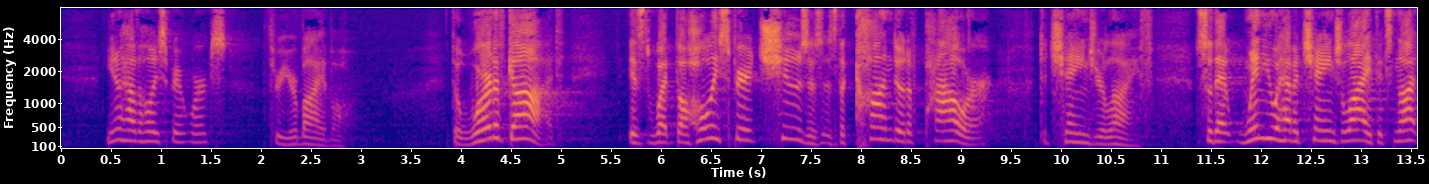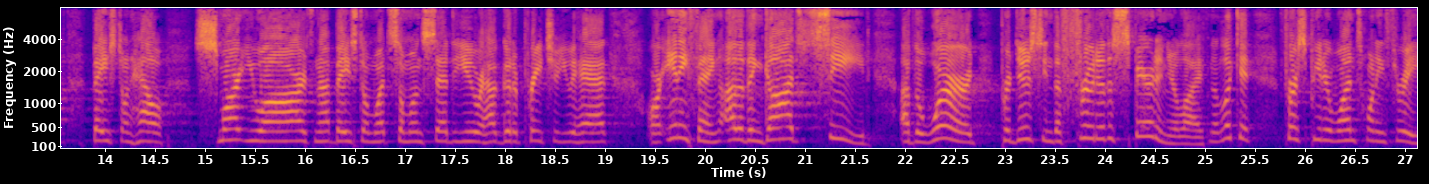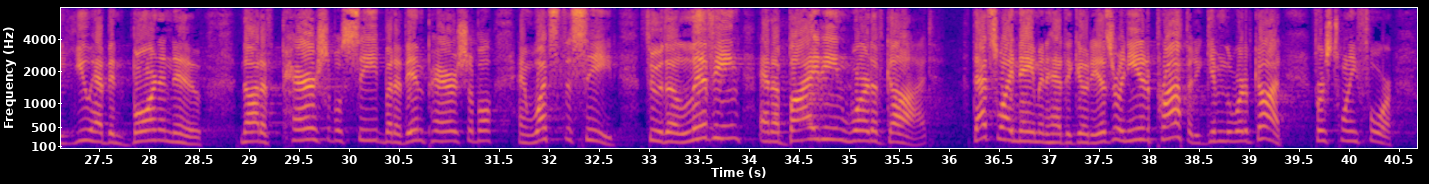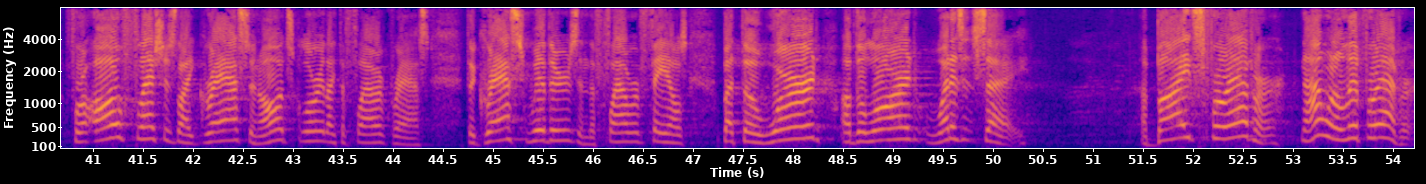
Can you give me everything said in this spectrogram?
You know how the Holy Spirit works? Through your Bible. The Word of God is what the Holy Spirit chooses as the conduit of power to change your life. So that when you have a changed life, it's not based on how smart you are, it's not based on what someone said to you or how good a preacher you had or anything other than God's seed of the word producing the fruit of the spirit in your life. Now look at 1 Peter 1:23. You have been born anew, not of perishable seed but of imperishable. And what's the seed? Through the living and abiding word of God. That's why Naaman had to go to Israel. He needed a prophet who give him the word of God. Verse 24. For all flesh is like grass, and all its glory like the flower of grass. The grass withers and the flower fails, but the word of the Lord, what does it say? Abides forever. Now I want to live forever.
